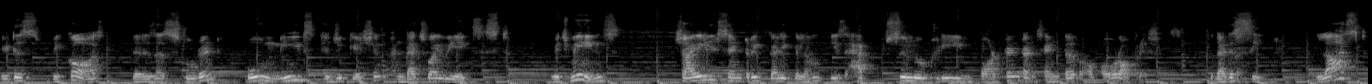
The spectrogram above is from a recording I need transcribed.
It is because there is a student who needs education and that's why we exist. Which means child centric curriculum is absolutely important and center of our operations. So that is c. Last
